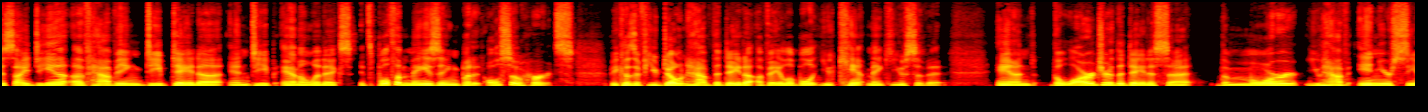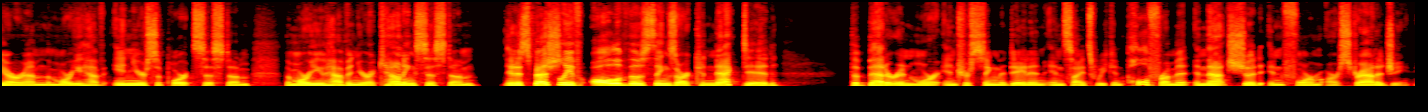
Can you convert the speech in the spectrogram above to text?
this idea of having deep data and deep analytics, it's both amazing, but it also hurts because if you don't have the data available, you can't make use of it. And the larger the data set, the more you have in your CRM, the more you have in your support system, the more you have in your accounting system. And especially if all of those things are connected, the better and more interesting the data and insights we can pull from it. And that should inform our strategy.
